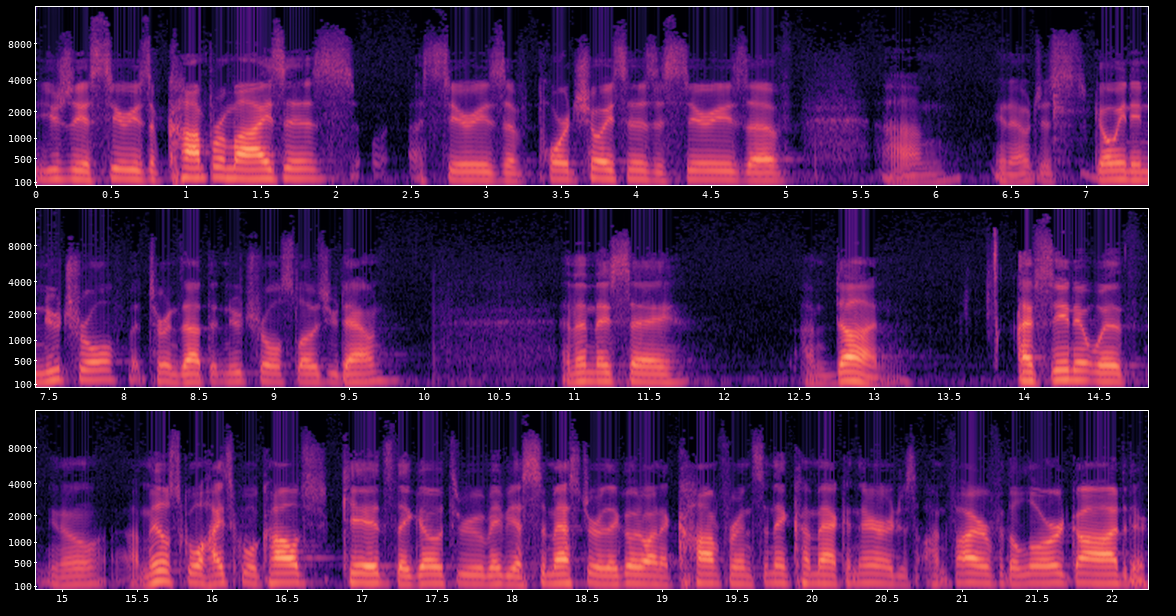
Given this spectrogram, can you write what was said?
usually a series of compromises, a series of poor choices, a series of, um, you know, just going in neutral. It turns out that neutral slows you down. And then they say, I'm done. I've seen it with, you know, middle school, high school, college kids. They go through maybe a semester, they go on a conference, and they come back and they're just on fire for the Lord God. Their,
